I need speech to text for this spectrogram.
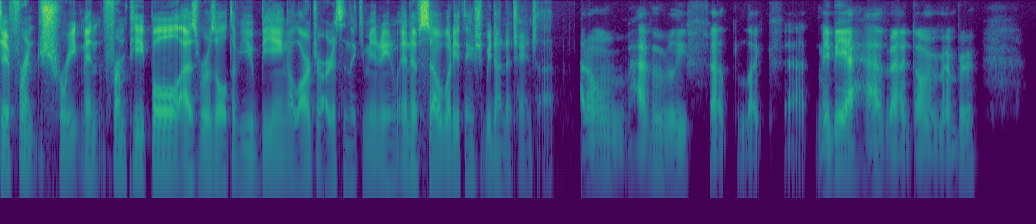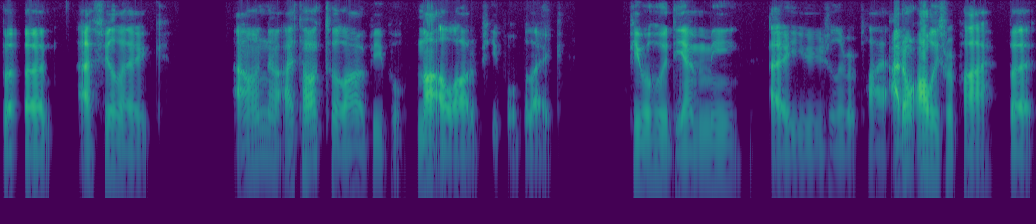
different treatment from people as a result of you being a larger artist in the community? And if so, what do you think should be done to change that? I don't haven't really felt like that. Maybe I have, but I don't remember. But uh, I feel like I don't know. I talk to a lot of people, not a lot of people, but like people who DM me. I usually reply. I don't always reply, but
